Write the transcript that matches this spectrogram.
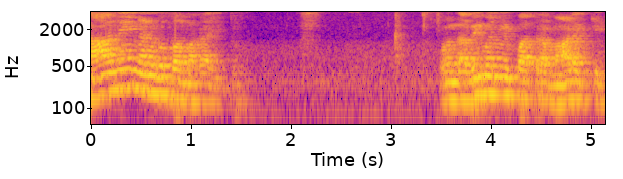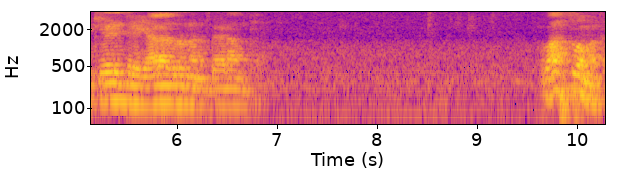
ನಾನೇ ನನಗೊಬ್ಬ ಮಗ ಇತ್ತು ಒಂದು ಅಭಿಮನ್ಯು ಪಾತ್ರ ಮಾಡಕ್ಕೆ ಕೇಳಿದ್ರೆ ಯಾರಾದರೂ ನನಗೆ ಬೇಡ ಅಂತ. ವಾಸ್ತವ ಮಾತ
